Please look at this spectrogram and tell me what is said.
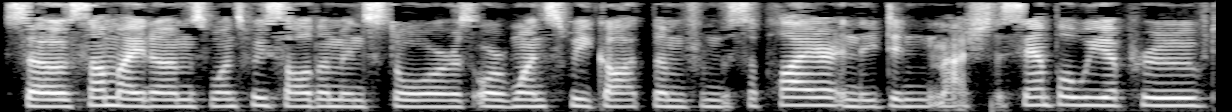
So some items, once we saw them in stores or once we got them from the supplier and they didn't match the sample we approved,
